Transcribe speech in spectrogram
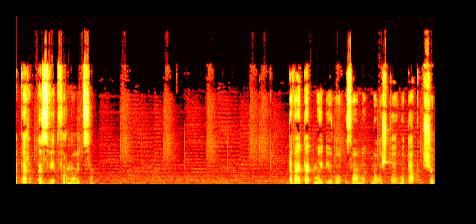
Тепер звіт формується. Давайте ми його з вами налаштуємо так, щоб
